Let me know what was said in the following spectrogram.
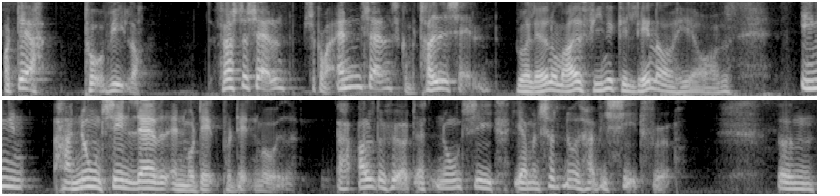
og der på hviler første salen, så kommer anden salen, så kommer tredje salen. Du har lavet nogle meget fine gelænder heroppe. Ingen har nogensinde lavet en model på den måde. Jeg har aldrig hørt, at nogen sige, jamen sådan noget har vi set før. Øhm,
